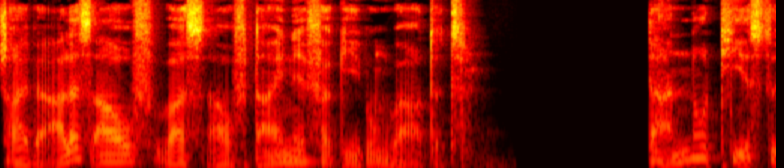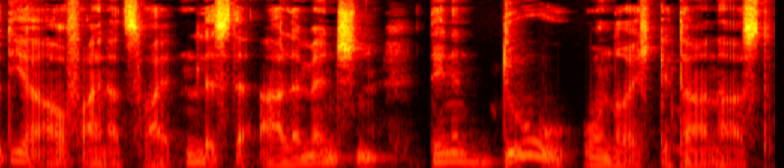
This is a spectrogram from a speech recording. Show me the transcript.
Schreibe alles auf, was auf deine Vergebung wartet. Dann notierst du dir auf einer zweiten Liste alle Menschen, denen du Unrecht getan hast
